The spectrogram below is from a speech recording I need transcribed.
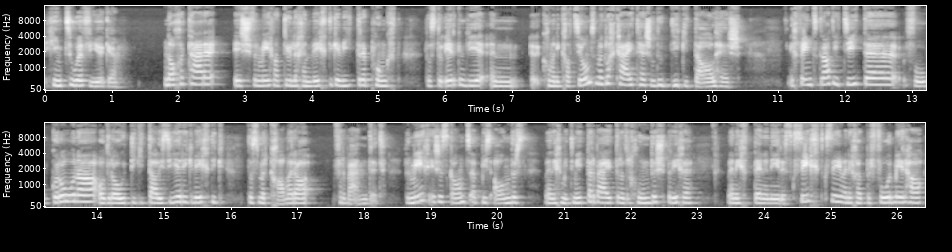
hinzufügen. Nachher ist für mich natürlich ein wichtiger weiterer Punkt, dass du irgendwie eine Kommunikationsmöglichkeit hast, die du digital hast. Ich finde es gerade in Zeiten von Corona oder auch Digitalisierung wichtig, dass man die Kamera verwendet. Für mich ist es ganz etwas anderes, wenn ich mit Mitarbeitern oder Kunden spreche, wenn ich denen ihr Gesicht sehe, wenn ich jemanden vor mir habe,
